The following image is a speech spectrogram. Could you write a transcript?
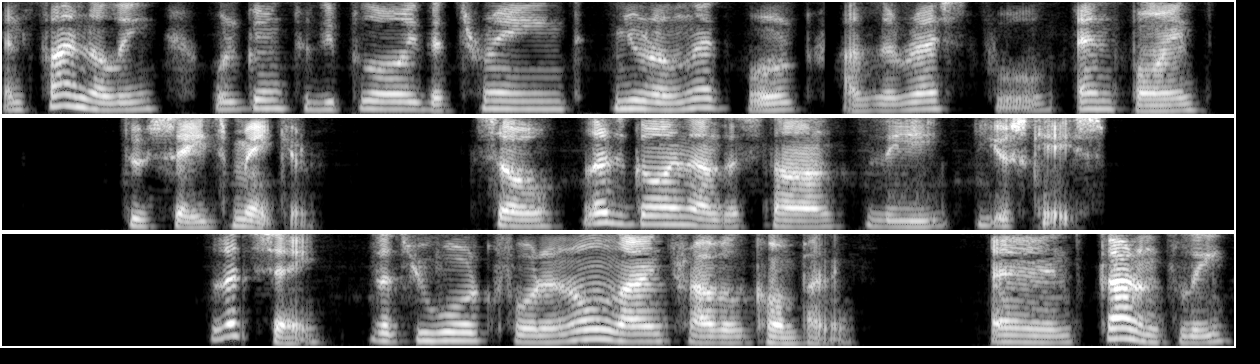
And finally, we're going to deploy the trained neural network as a RESTful endpoint to SageMaker. So let's go and understand the use case. Let's say that you work for an online travel company and currently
